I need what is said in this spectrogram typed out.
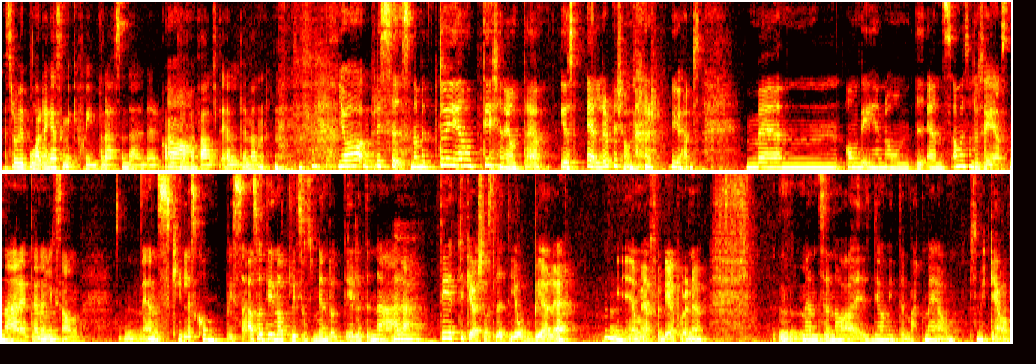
jag tror vi båda har ganska mycket skinn på näsan där när det kommer Ja. till framförallt äldre män. Ja, precis. Nej, men det, det känner jag inte. Just äldre personer, det är ju hemskt. Men om det är någon i ens, ja men som du säger, ens närhet eller Mm. liksom ens killes kompis. Alltså det är något liksom som ändå är lite nära. Mm. Det tycker jag känns lite jobbigare. eh, Om jag funderar på det nu. Men sen har, det har vi inte varit med om så mycket av,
